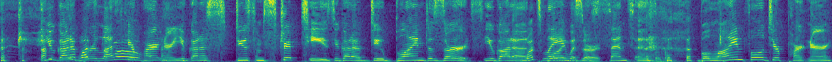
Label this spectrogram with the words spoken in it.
you got to burlesque your partner. You got to do some strip tease. You got to do blind desserts. You got to play with senses. Blindfold your partner.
